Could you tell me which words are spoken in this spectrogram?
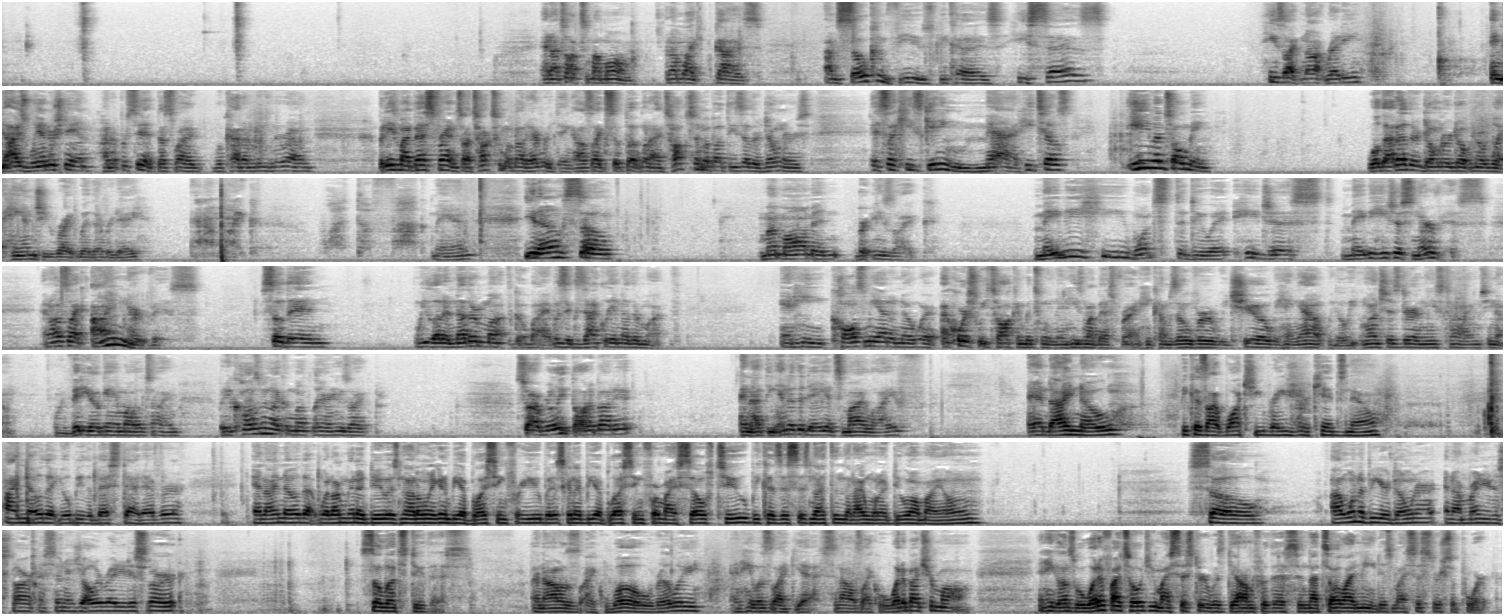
and I talked to my mom, and I'm like, guys, I'm so confused because he says he's like not ready. And guys, we understand 100%. That's why we're kind of moving around. But he's my best friend, so I talked to him about everything. I was like, so, but when I talked to him about these other donors, it's like he's getting mad. He tells, he even told me, well, that other donor don't know what hands you write with every day. And I'm like, what the fuck, man? You know, so my mom and Brittany's like, maybe he wants to do it. He just, maybe he's just nervous. And I was like, I'm nervous. So then we let another month go by. It was exactly another month. And he calls me out of nowhere. Of course, we talk in between, and he's my best friend. He comes over, we chill, we hang out, we go eat lunches during these times, you know. We video game all the time. But he calls me like a month later, and he's like, So I really thought about it. And at the end of the day, it's my life and I know because I watch you raise your kids now. I know that you'll be the best dad ever. And I know that what I'm going to do is not only going to be a blessing for you, but it's going to be a blessing for myself too, because this is nothing that I want to do on my own. So I want to be your donor, and I'm ready to start as soon as y'all are ready to start. So let's do this. And I was like, whoa, really? And he was like, yes. And I was like, well, what about your mom? And he goes, Well, what if I told you my sister was down for this and that's all I need is my sister's support?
